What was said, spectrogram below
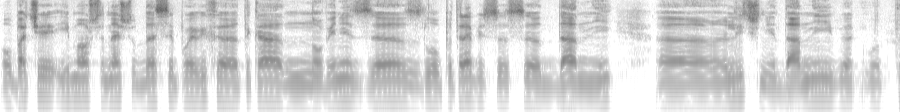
Обаче има още нещо. Днес се появиха така новини за злоупотреби с данни, лични данни от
